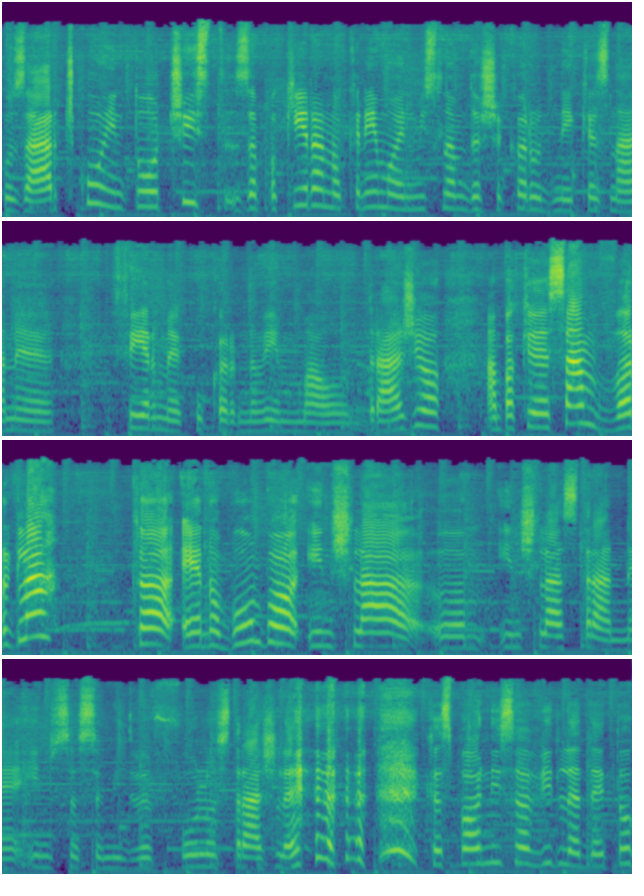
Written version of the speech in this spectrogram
kozarčku in to čist zapakirano kremo in mislim, da še kar od neke znane firme, kukar ne vem, malo dražjo, ampak jo je sam vrgla. Eno bombo in šla, um, in šla stran, ne? in so se mi dve fulo strašile, ker sploh niso videli, da je to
